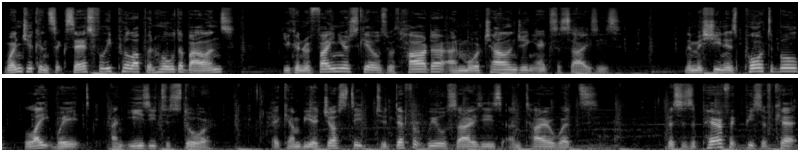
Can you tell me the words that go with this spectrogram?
Once you can successfully pull up and hold a balance, you can refine your skills with harder and more challenging exercises. The machine is portable, lightweight, and easy to store. It can be adjusted to different wheel sizes and tyre widths. This is a perfect piece of kit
